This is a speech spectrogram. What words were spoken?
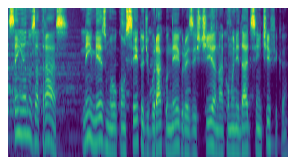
100 anos atrás, nem mesmo o conceito de buraco negro existia na comunidade científica,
